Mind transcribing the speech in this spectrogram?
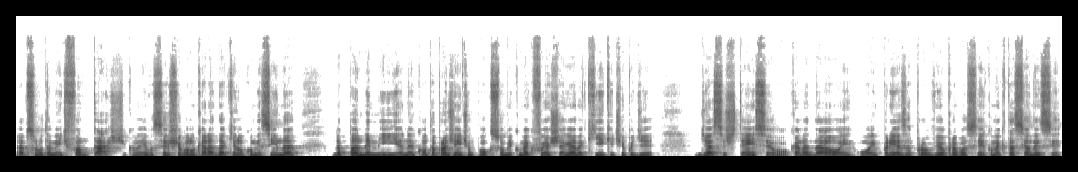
absolutamente fantástico. Né? E você chegou no Canadá aqui no comecinho da, da pandemia, né? Conta pra gente um pouco sobre como é que foi a chegada aqui, que tipo de, de assistência o Canadá ou a, ou a empresa proveu para você? Como é que está sendo esse,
